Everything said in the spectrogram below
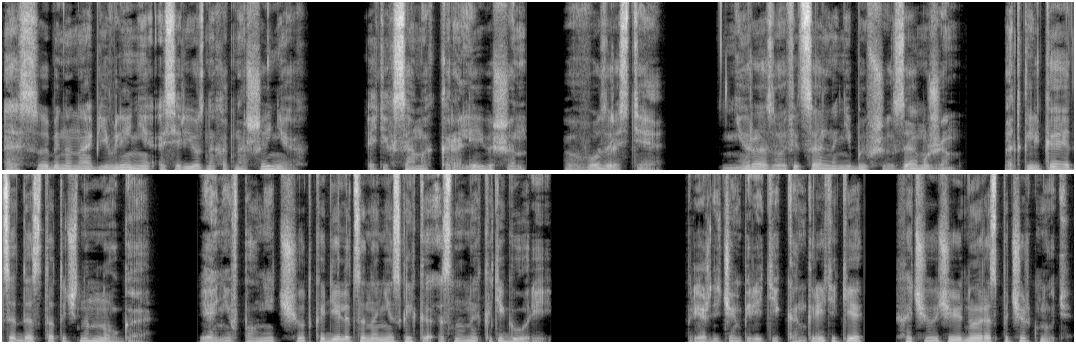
особенно на объявления о серьезных отношениях, этих самых королевишен в возрасте, ни разу официально не бывших замужем, откликается достаточно много, и они вполне четко делятся на несколько основных категорий. Прежде чем перейти к конкретике, хочу очередной раз подчеркнуть.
